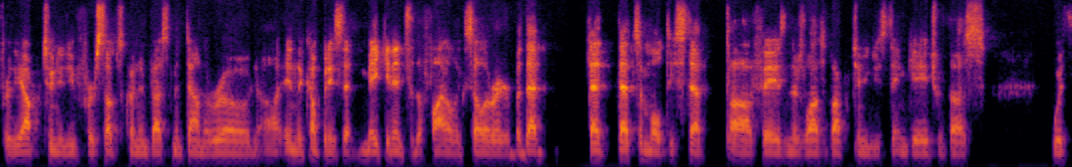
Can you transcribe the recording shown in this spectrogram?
for the opportunity for subsequent investment down the road uh, in the companies that make it into the final accelerator. But that that that's a multi-step uh, phase, and there's lots of opportunities to engage with us with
